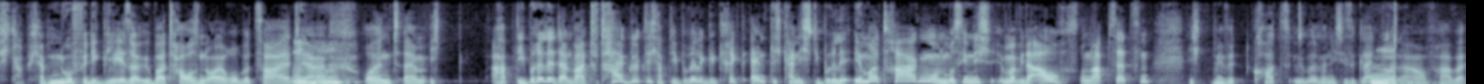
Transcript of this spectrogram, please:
ich glaube, ich habe nur für die Gläser über 1000 Euro bezahlt, mhm. ja. Und ähm, ich hab die Brille, dann war total glücklich, hab die Brille gekriegt. Endlich kann ich die Brille immer tragen und muss sie nicht immer wieder auf und absetzen. Ich, mir wird kotzübel, wenn ich diese Gleitbrille mm. aufhabe.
